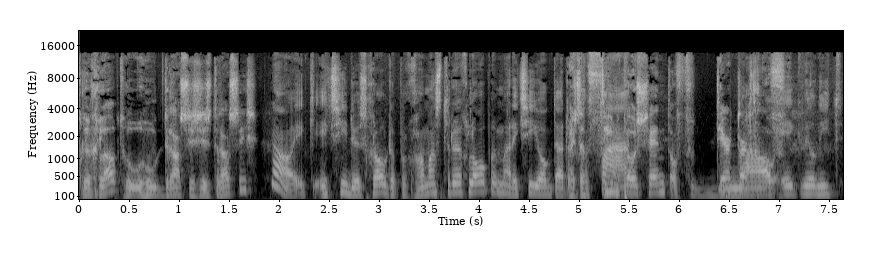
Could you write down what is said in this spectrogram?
terugloopt? Hoe, hoe drastisch is drastisch? Nou, ik, ik zie dus grote programma's teruglopen, maar ik zie ook dat het is dat gevaar... 10% of 30? Nou, of... ik wil niet...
